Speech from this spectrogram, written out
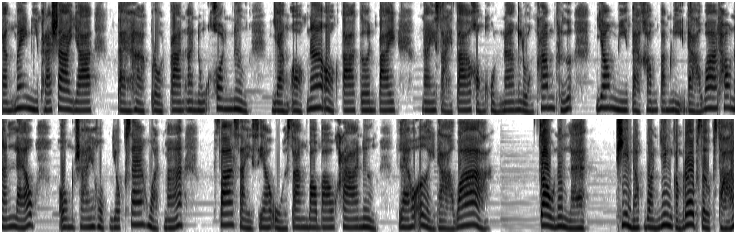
ยังไม่มีพระชายา แต่หากโปรดปรานอนุคนหนึ่ง อย่างออกหน้าออกตาเกินไป ในสายตาของขุนนางหลวงคล่ำครึย่อมมีแต่คำตำหนิด่าว่าเท่านั้นแล้ว องค์ชายหกยกแส้หวดม้าฟาใส่เซียวอู่ซังเบาๆคราหนึ่ง แล้วเอ่ยด่าว่า เจ้านั่นแหละ ที่นับวันยิ่งกำเริบเสบสาร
